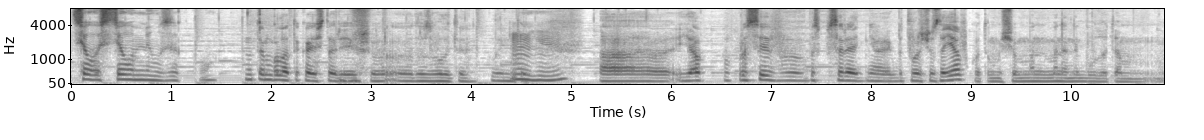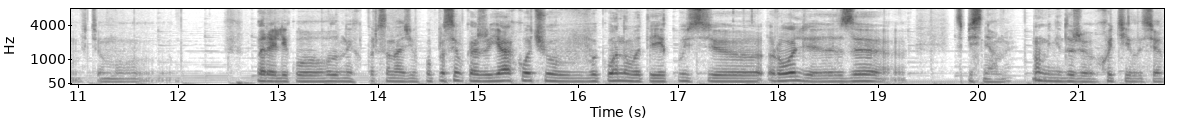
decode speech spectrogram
цього, з цього мюзиклу. Ну там була така історія, якщо е, дозволити. Угу. А я попросив безпосередньо якби творчу заявку, тому що в мене не було там в цьому переліку головних персонажів. Попросив, кажу, я хочу виконувати якусь е, роль з, з піснями. Ну, мені дуже хотілося.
